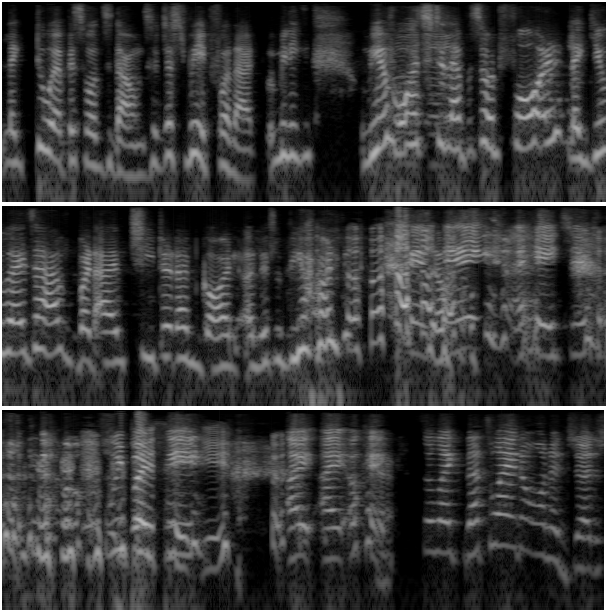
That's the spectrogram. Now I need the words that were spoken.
like two episodes down. So just wait for that. I mean, we have watched till episode four, like you guys have, but I've cheated and gone a little beyond. Okay, So- hey, I hate you. No. we both see, hate you. I, I okay. So like that's why I don't want to judge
